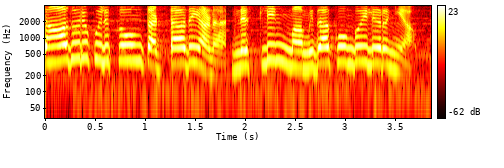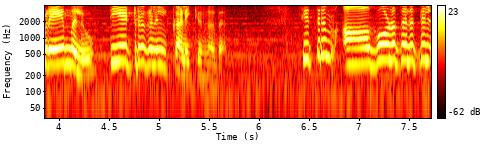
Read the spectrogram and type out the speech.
യാതൊരു കുലുക്കവും തട്ടാതെയാണ് നെസ്ലിൻ മമിത കോംബോയിൽ ഇറങ്ങിയ പ്രേമലു തിയേറ്ററുകളിൽ കളിക്കുന്നത്. ചിത്രം ആഗോളതലത്തിൽ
